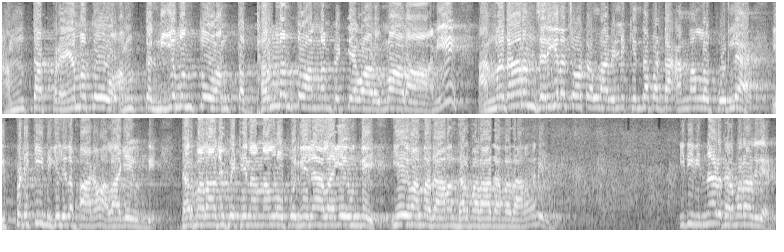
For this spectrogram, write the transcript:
అంత ప్రేమతో అంత నియమంతో అంత ధర్మంతో అన్నం పెట్టేవాడు ఉన్నాడా అని అన్నదానం జరిగిన చోటల్లా వెళ్ళి కింద పడ్డ అన్నంలో పొర్లే ఇప్పటికీ మిగిలిన భాగం అలాగే ఉంది. ధర్మరాజు పెట్టిన అన్నంలో పొర్లిన అలాగే ఉంది. ఏం అన్నదానం ధర్మరాజు అన్నదానం అని ఇది విన్నాడు ధర్మరాజు గారు.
